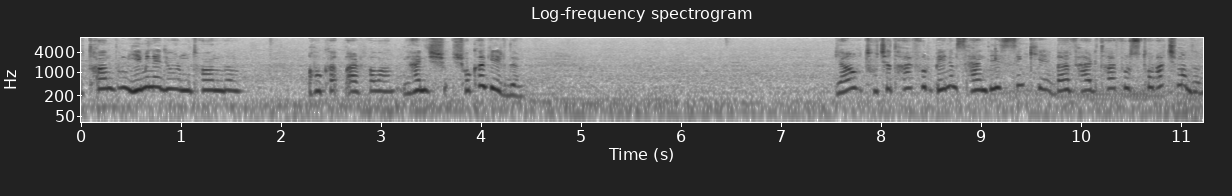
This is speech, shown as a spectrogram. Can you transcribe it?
Utandım. Yemin ediyorum utandım. Avukatlar falan. Yani şoka girdim. Ya Tuğçe Tayfur benim sen değilsin ki. Ben Ferdi Tayfur Store açmadım.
